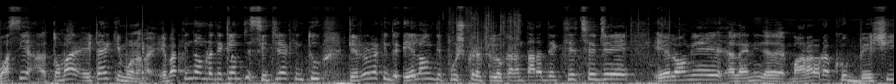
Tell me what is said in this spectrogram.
Wasi তোমার এটাই কি মনে হয়? এবার কিন্তু আমরা দেখলাম যে সিটিরা কিন্তু টেরোরা কিন্তু এ লং দিয়ে পুশ করে ফেলল, কারণ তারা দেখেছে যে এ লং এ লাইনি মারাওরা খুব বেশি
